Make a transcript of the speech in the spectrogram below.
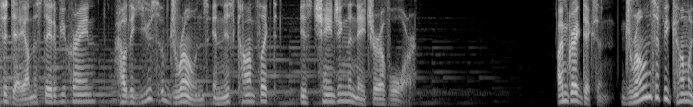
Today on the state of Ukraine, how the use of drones in this conflict is changing the nature of war. I'm Greg Dixon. Drones have become a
